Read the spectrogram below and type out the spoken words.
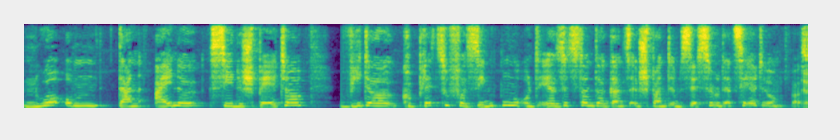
Nur um dann eine Szene später wieder komplett zu versinken und er sitzt dann da ganz entspannt im Sessel und erzählt irgendwas.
